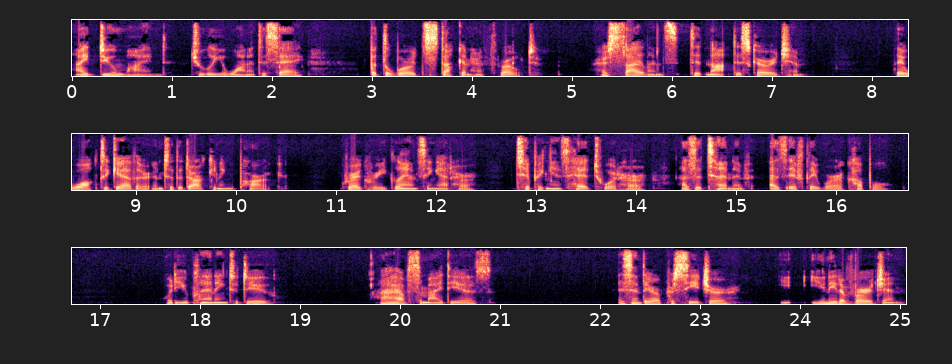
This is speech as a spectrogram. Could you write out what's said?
I do mind, Julia wanted to say, but the words stuck in her throat. Her silence did not discourage him. They walked together into the darkening park. Gregory glancing at her, tipping his head toward her, as attentive as if they were a couple. What are you planning to do? I have some ideas. Isn't there a procedure? Y- you need a virgin.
